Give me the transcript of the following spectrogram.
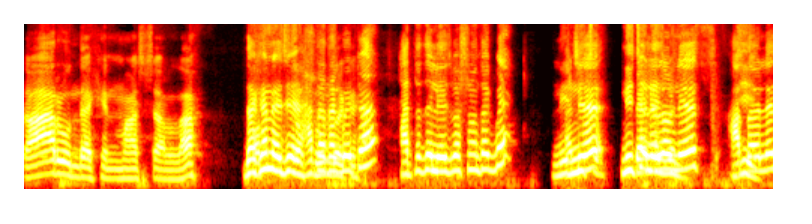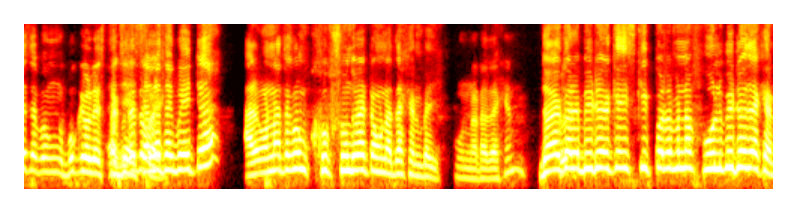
দারুণ দেখেন মাশাআল্লাহ। দেখেন এই যে হাতে থাকবে এটা। হাতাতে লেজ বসানো থাকবে নিচে নিচে- লেজ প্যানেলও বসানো। লেস এবং বুকেও লেস থাকবে যে তাই তো সেলো থাকবে এটা আর ওনা থাকবে খুব সুন্দর একটা ওনা দেখেন ভাই। ওন্নাটা দেখেন। দয়া করে ভিডিওকে স্কিপ করবেন না ফুল ভিডিও দেখেন।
